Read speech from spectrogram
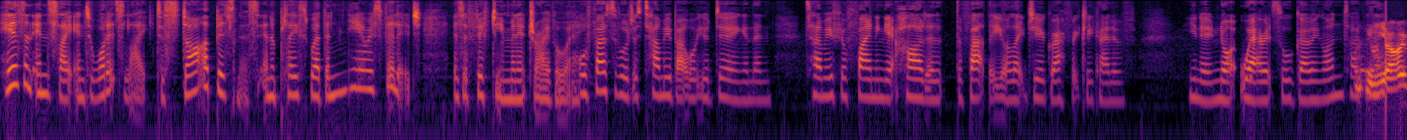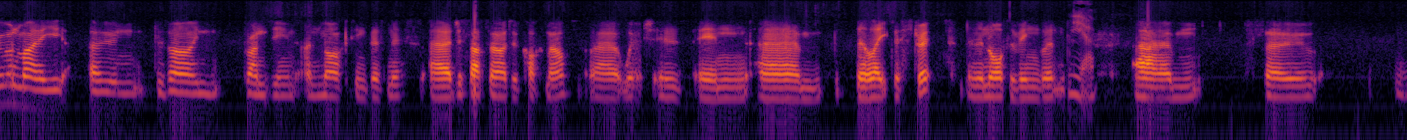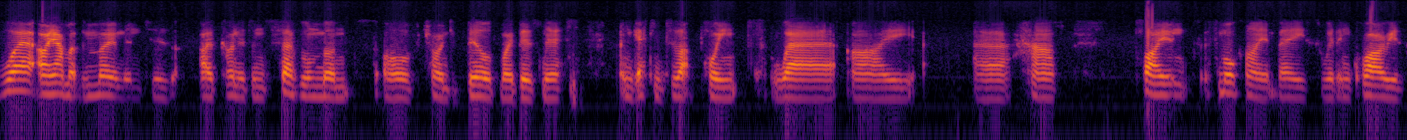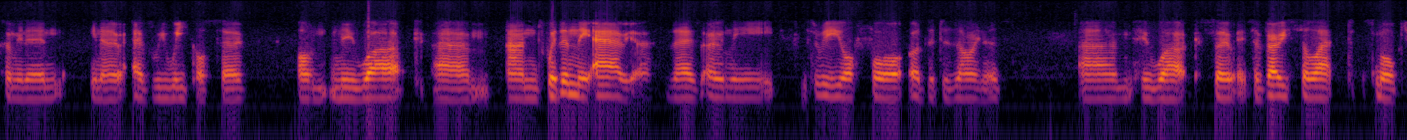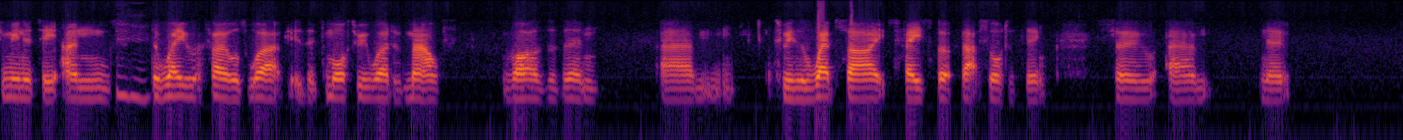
Here's an insight into what it's like to start a business in a place where the nearest village is a 15 minute drive away. Well, first of all, just tell me about what you're doing and then tell me if you're finding it harder, the fact that you're like geographically kind of, you know, not where it's all going on type of. Yeah, I run my own design, branding, and marketing business uh, just outside of Cockermouth, uh, which is in um, the Lake District in the north of England. Yeah. Um, so where I am at the moment is I've kind of done several months of trying to build my business and getting to that point where I uh, have clients, a small client base with inquiries coming in, you know, every week or so on new work. Um, and within the area, there's only three or four other designers um, who work. So it's a very select, small community. And Mm-hmm. the way referrals work is it's more through word of mouth rather than um, through the websites, Facebook, that sort of thing. So, um, you know,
